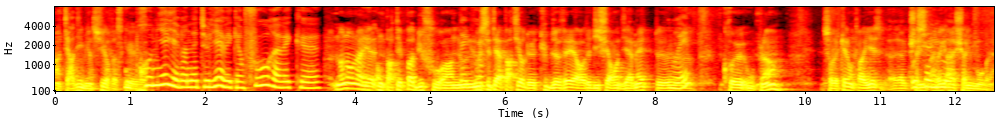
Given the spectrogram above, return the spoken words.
interdit, bien sûr, parce que. Au premier, il y avait un atelier avec un four, avec. Non, non, là, on partait pas du four. Hein. Nous, c'était à partir de tubes de verre de différents diamètres, creux ou pleins. Sur lequel on travaillait à Chalumeau. À Chalumeau voilà.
